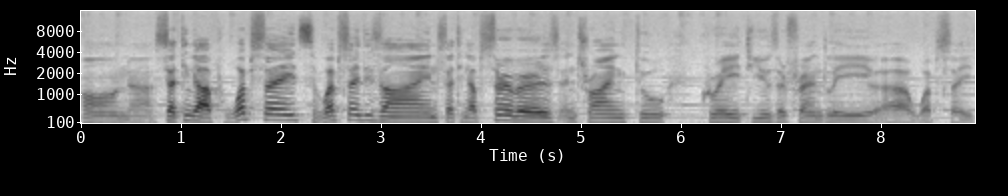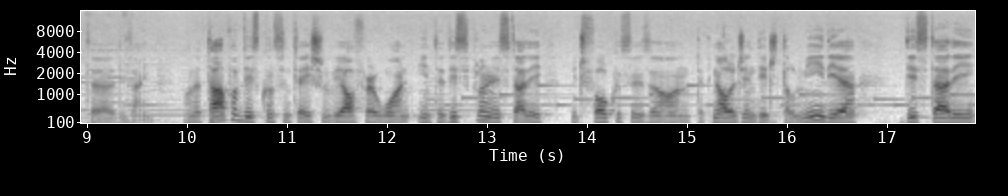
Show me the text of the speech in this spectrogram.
on uh, setting up websites, website design, setting up servers and trying to create user-friendly uh, website uh, design. On the top of this concentration we offer one interdisciplinary study which focuses on technology and digital media. This study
